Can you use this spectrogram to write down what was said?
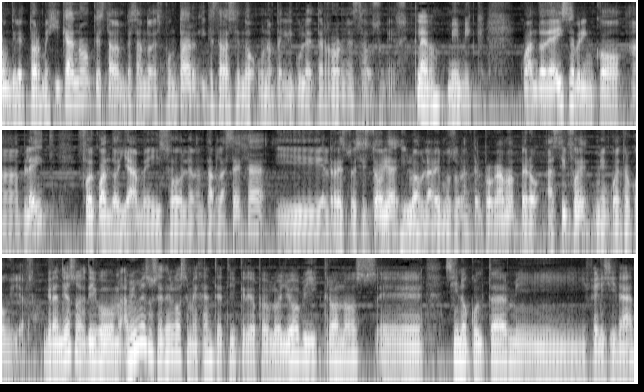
un director mexicano que estaba empezando a despuntar y que estaba haciendo una película de terror en Estados Unidos. Claro. Mimic. Cuando de ahí se brincó a Blade, fue cuando ya me hizo levantar la ceja y el resto es historia y lo hablaremos durante el programa, pero así fue mi encuentro con Guillermo. Grandioso, digo, a mí me sucedió algo semejante a ti, querido Pablo. Yo vi Cronos eh, sin ocultar mi felicidad.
